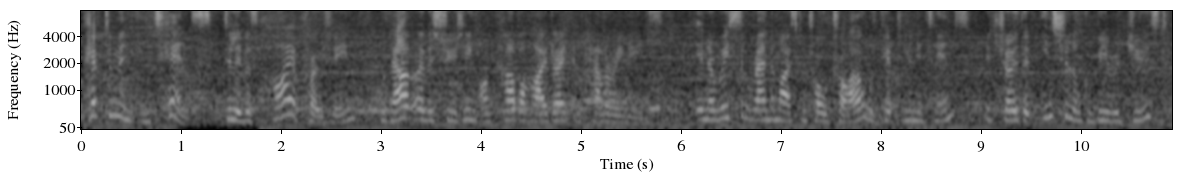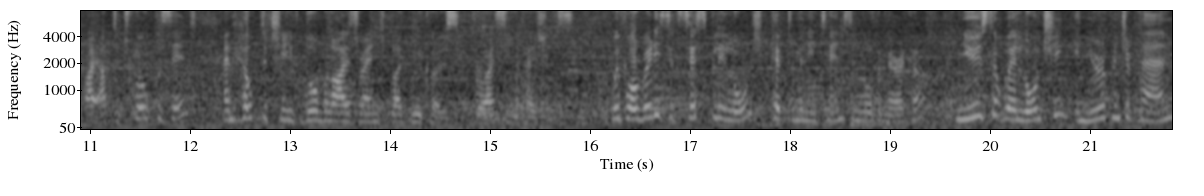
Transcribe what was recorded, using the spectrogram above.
Peptamen Intense delivers higher protein without overshooting on carbohydrate and calorie needs. In a recent randomised controlled trial with Peptamen Intense, it showed that insulin could be reduced by up to 12% and helped achieve normalised range blood glucose for ICU patients. We've already successfully launched Peptamen Intense in North America. News that we're launching in Europe and Japan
